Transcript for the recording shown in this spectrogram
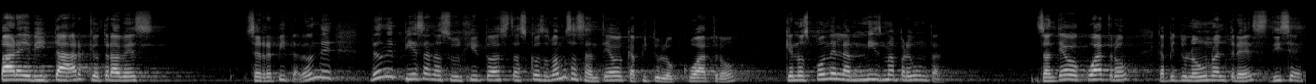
para evitar que otra vez se repita. ¿De dónde, ¿De dónde empiezan a surgir todas estas cosas? Vamos a Santiago capítulo 4, que nos pone la misma pregunta. Santiago 4, capítulo 1 al 3, dice,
